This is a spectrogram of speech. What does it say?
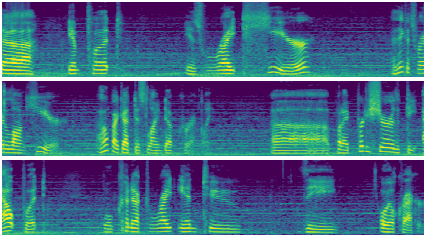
uh, input is right here. I think it's right along here. I hope I got this lined up correctly. Uh, but I'm pretty sure that the output will connect right into the oil cracker.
